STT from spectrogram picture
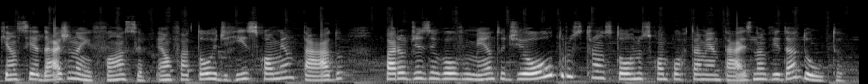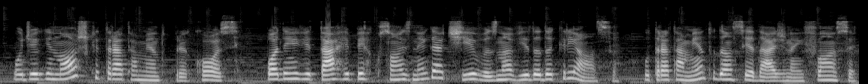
que a ansiedade na infância é um fator de risco aumentado para o desenvolvimento de outros transtornos comportamentais na vida adulta. O diagnóstico e tratamento precoce podem evitar repercussões negativas na vida da criança. O tratamento da ansiedade na infância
